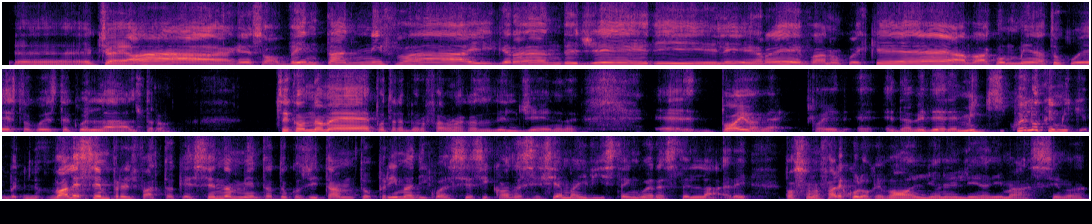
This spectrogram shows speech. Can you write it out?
Eh, cioè, ah, che ne so, vent'anni fa il grande Jedi, le Revan, quel che è, aveva combinato questo, questo e quell'altro. Secondo me potrebbero fare una cosa del genere. Eh, poi, vabbè, poi è, è- da vedere. Mi quello che mi vale sempre il fatto che, essendo ambientato così tanto prima di qualsiasi cosa si sia mai vista in Guerre Stellari, possono fare quello che vogliono in linea di massima.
